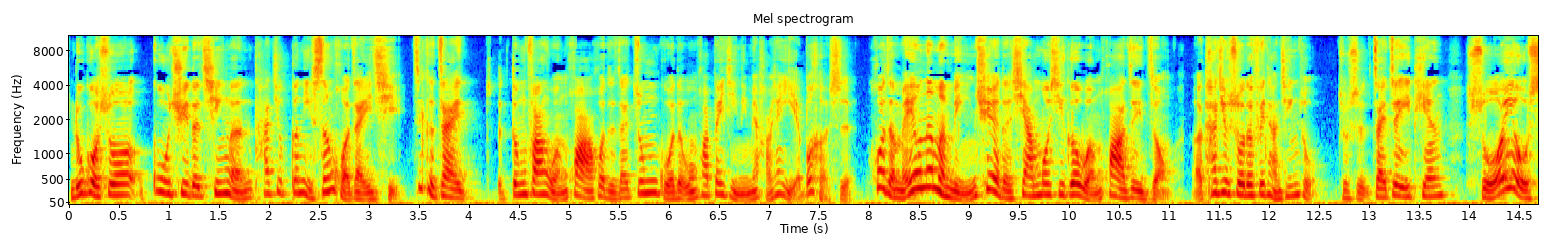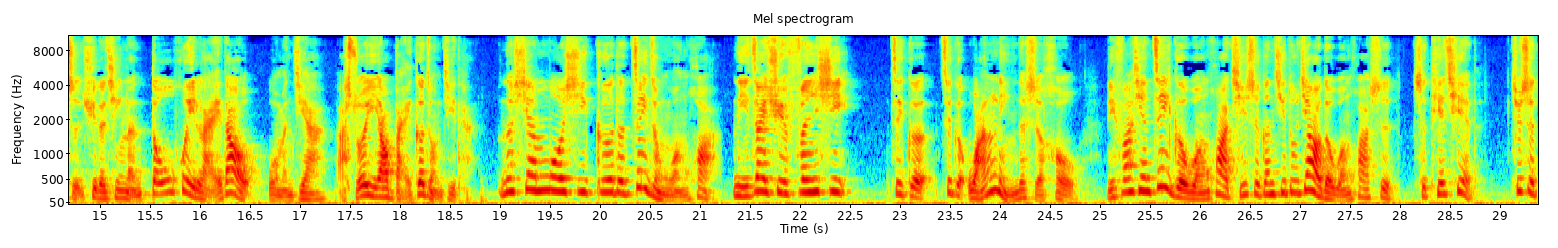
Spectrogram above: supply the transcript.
如果说故去的亲人他就跟你生活在一起，这个在。东方文化或者在中国的文化背景里面，好像也不合适，或者没有那么明确的像墨西哥文化这种，呃，他就说的非常清楚，就是在这一天，所有死去的亲人都会来到我们家啊，所以要摆各种祭坛。那像墨西哥的这种文化，你再去分析这个这个亡灵的时候，你发现这个文化其实跟基督教的文化是是贴切的，就是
